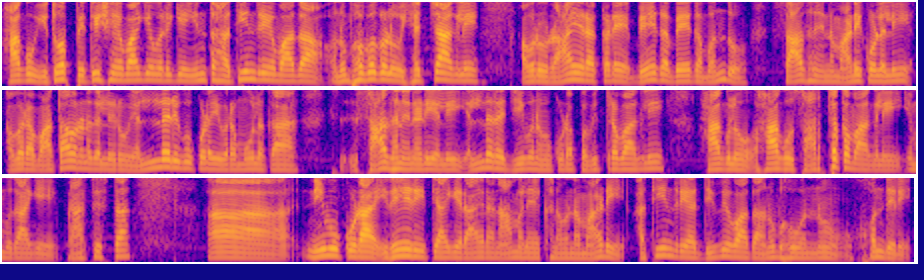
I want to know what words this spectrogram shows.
ಹಾಗೂ ಇತೋಪ್ಯತಿಶಯವಾಗಿ ಅವರಿಗೆ ಇಂತಹ ಅತೀಂದ್ರಿಯವಾದ ಅನುಭವಗಳು ಹೆಚ್ಚಾಗಲಿ. ಅವರು ರಾಯರ ಕಡೆ ಬೇಗ ಬೇಗ ಬಂದು ಸಾಧನೆಯನ್ನು ಮಾಡಿಕೊಳ್ಳಲಿ. ಅವರ ವಾತಾವರಣದಲ್ಲಿರುವ ಎಲ್ಲರಿಗೂ ಕೂಡ ಇವರ ಮೂಲಕ ಸಾಧನೆ ನಡೆಯಲಿ. ಎಲ್ಲರ ಜೀವನವು ಕೂಡ ಪವಿತ್ರವಾಗಲಿ. ಹಾಗೂ ಹಾಗೂ ಸಾರ್ಥಕವಾಗಲಿ ಎಂಬುದಾಗಿ ಪ್ರಾರ್ಥಿಸ್ತಾ ನೀವು ಕೂಡ ಇದೇ ರೀತಿಯಾಗಿ ರಾಯರ ನಾಮಲೇಖನವನ್ನು ಮಾಡಿ ಅತೀಂದ್ರಿಯ ದಿವ್ಯವಾದ ಅನುಭವವನ್ನು ಹೊಂದಿರಿ.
